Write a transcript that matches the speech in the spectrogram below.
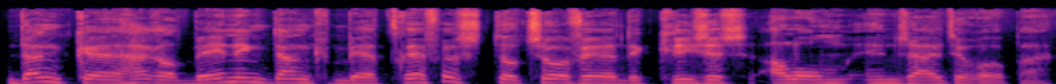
Dank uh, Harald Bening, dank Bert Treffers. Tot zover de crisis alom in Zuid-Europa.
